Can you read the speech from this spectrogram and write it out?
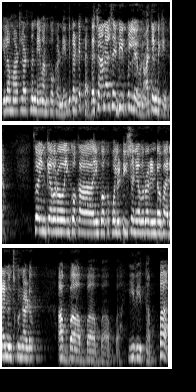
ఇలా మాట్లాడుతున్నాను ఏమనుకోకండి ఎందుకంటే పెద్ద ఛానల్స్ బీపుల్ లేవు. నాకెందుకు ఇంకా? సో ఇంకెవరో ఇంకొక ఇంకొక పొలిటీషియన్ ఎవరో రెండో భార్య ఉంచుకున్నాడు. అబ్బా అబ్బా అబ్బా అబ్బా. ఇవి తప్ప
